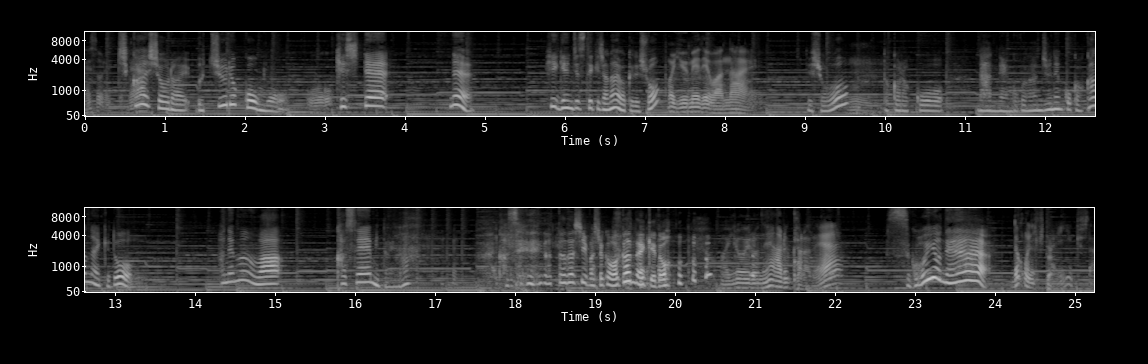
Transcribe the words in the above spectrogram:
ねそれね。近い将来宇宙旅行もお。決してね非現実的じゃないわけでしょ？まあ夢ではない、でしょ？うん。だからこう何年後か何十年後か分かんないけどハネムーンは火星みたいな？火星が正しい場所か分かんないけど。まあいろいろねあるからね。すごいよね。どこに来た？いゆきさん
